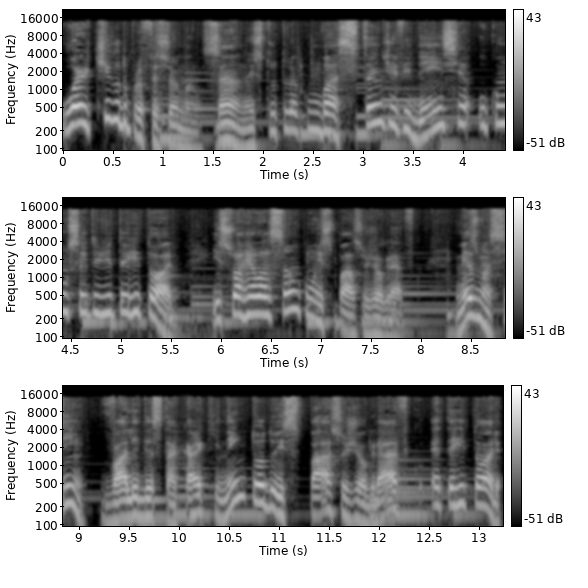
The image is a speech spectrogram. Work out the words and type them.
O artigo do professor Mansano estrutura com bastante evidência o conceito de território e sua relação com o espaço geográfico. Mesmo assim, vale destacar que nem todo espaço geográfico é território,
